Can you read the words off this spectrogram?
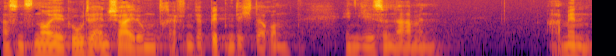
Lass uns neue, gute Entscheidungen treffen. Wir bitten dich darum. In Jesu Namen. Amen.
